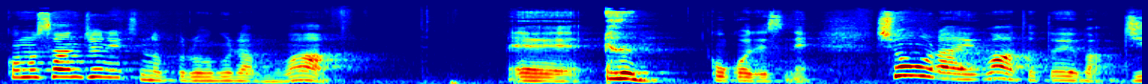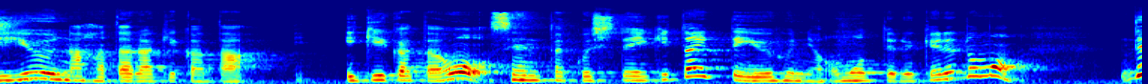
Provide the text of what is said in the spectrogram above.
この30日のプログラムは、えー ここですね。将来は例えば自由な働き方、生き方を選択していきたいっていうふうには思ってるけれども、で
